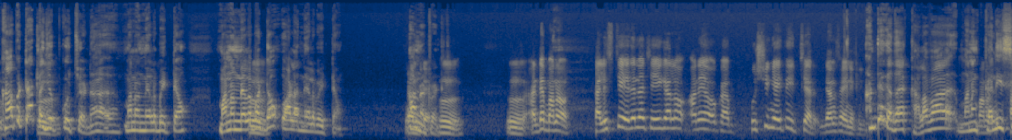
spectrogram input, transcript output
కాబట్టి అట్లా చెప్పుకొచ్చాడు. "ఆ, మనం నిలబెట్టాం మనం నిలబడ్డాం వాళ్ళని నిలబెట్టాం. అన్నటువంటి. అంటే మనం కలిస్తే ఏదైనా చేయగలం అనే ఒక పుషింగ్ అయితే ఇచ్చారు జన సైనికులు. అంతే కదా కలవా మనం కలిసి.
